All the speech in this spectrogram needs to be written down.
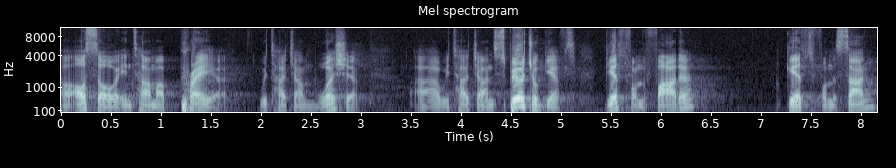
uh, also in terms of prayer. We touched on worship. Uh, we touched on spiritual gifts gifts from the Father, gifts from the Son,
